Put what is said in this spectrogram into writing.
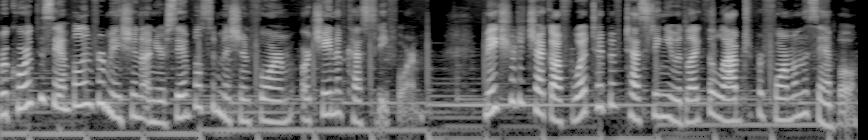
Record the sample information on your sample submission form or chain of custody form. Make sure to check off what type of testing you would like the lab to perform on the sample,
